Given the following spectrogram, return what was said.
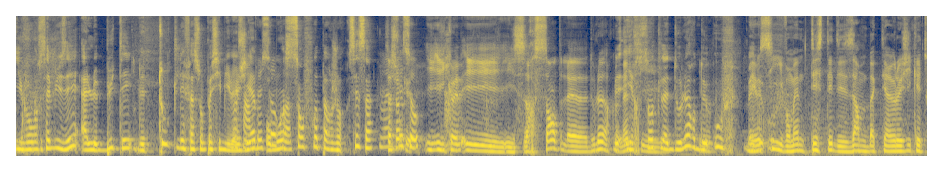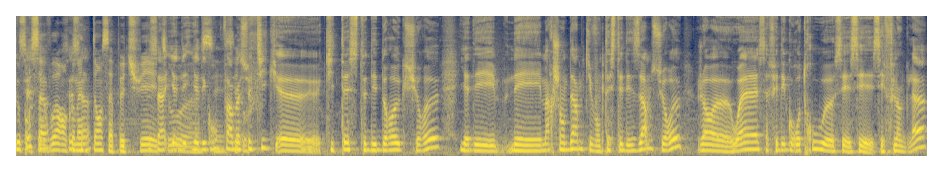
ils vont s'amuser à le buter de toutes les façons possibles imaginables, au moins quoi. 100 fois par jour. C'est ça. ouais, Sachant saut. ils, ils, ils- ils se ressentent le- la douleur. quoi, Mais même ils ressentent la douleur de ouf. Mais de aussi, ouf. ils vont même tester des armes bactériologiques et tout pour ça, savoir en combien ça. de temps ça peut tuer. Il y a des, il y a euh, des groupes pharmaceutiques euh, qui testent des drogues sur eux. Il y a des, des marchands d'armes qui vont tester des armes sur eux. Genre, euh, ouais, ça fait des gros trous, euh, ces, ces, ces flingues-là.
